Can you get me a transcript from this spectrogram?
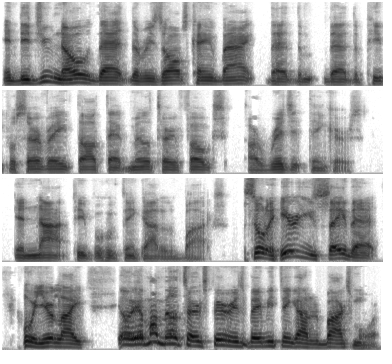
And did you know that the results came back that the that the people surveyed thought that military folks are rigid thinkers and not people who think out of the box. So to hear you say that, where you're like, "Oh yeah, my military experience made me think out of the box more."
